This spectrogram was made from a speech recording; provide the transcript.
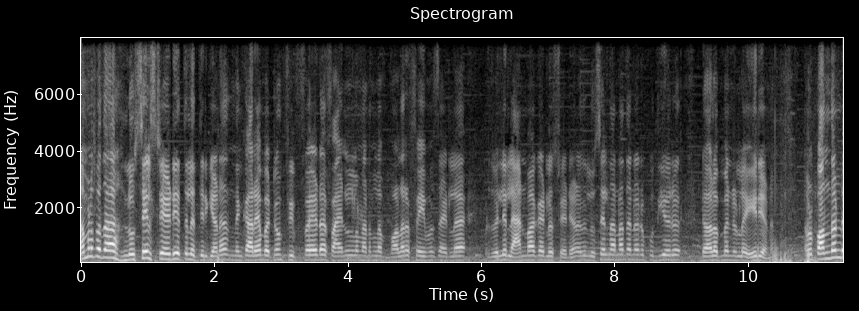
നമ്മളിപ്പോൾ ദാ ലുസൈൽ സ്റ്റേഡിയത്തിൽ എത്തിയിരിക്കുകയാണ്. നിങ്ങൾക്ക് അറിയാൻ പറ്റും ഫിഫയുടെ ഫൈനലിൽ നടന്ന വളരെ ഫേമസ് ആയിട്ടുള്ള ഇവിടുത്തെ വലിയ ലാൻഡ് മാർക്ക് ആയിട്ടുള്ള സ്റ്റേഡിയമാണ് ഇത് ലുസൈൽ എന്ന് പറഞ്ഞാൽ തന്നെ ഒരു പുതിയൊരു ഡെവലപ്മെന്റ് ഉള്ള ഏരിയ ആണ്. നമ്മൾ പന്ത്രണ്ട്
